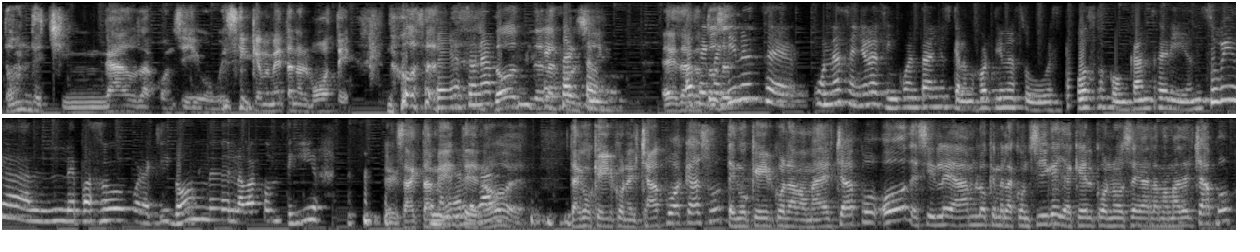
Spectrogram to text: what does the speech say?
¿dónde chingados la consigo, güey? Sin que me metan al bote. ¿Dónde la consigo? Exacto. O sea, imagínense una señora de 50 años que a lo mejor tiene a su esposo con cáncer y en su vida le pasó por aquí, ¿dónde la va a conseguir? Exactamente, ¿no? ¿Tengo que ir con el Chapo acaso? ¿Tengo que ir con la mamá del Chapo? ¿O decirle a AMLO que me la consiga ya que él conoce a la mamá del Chapo?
